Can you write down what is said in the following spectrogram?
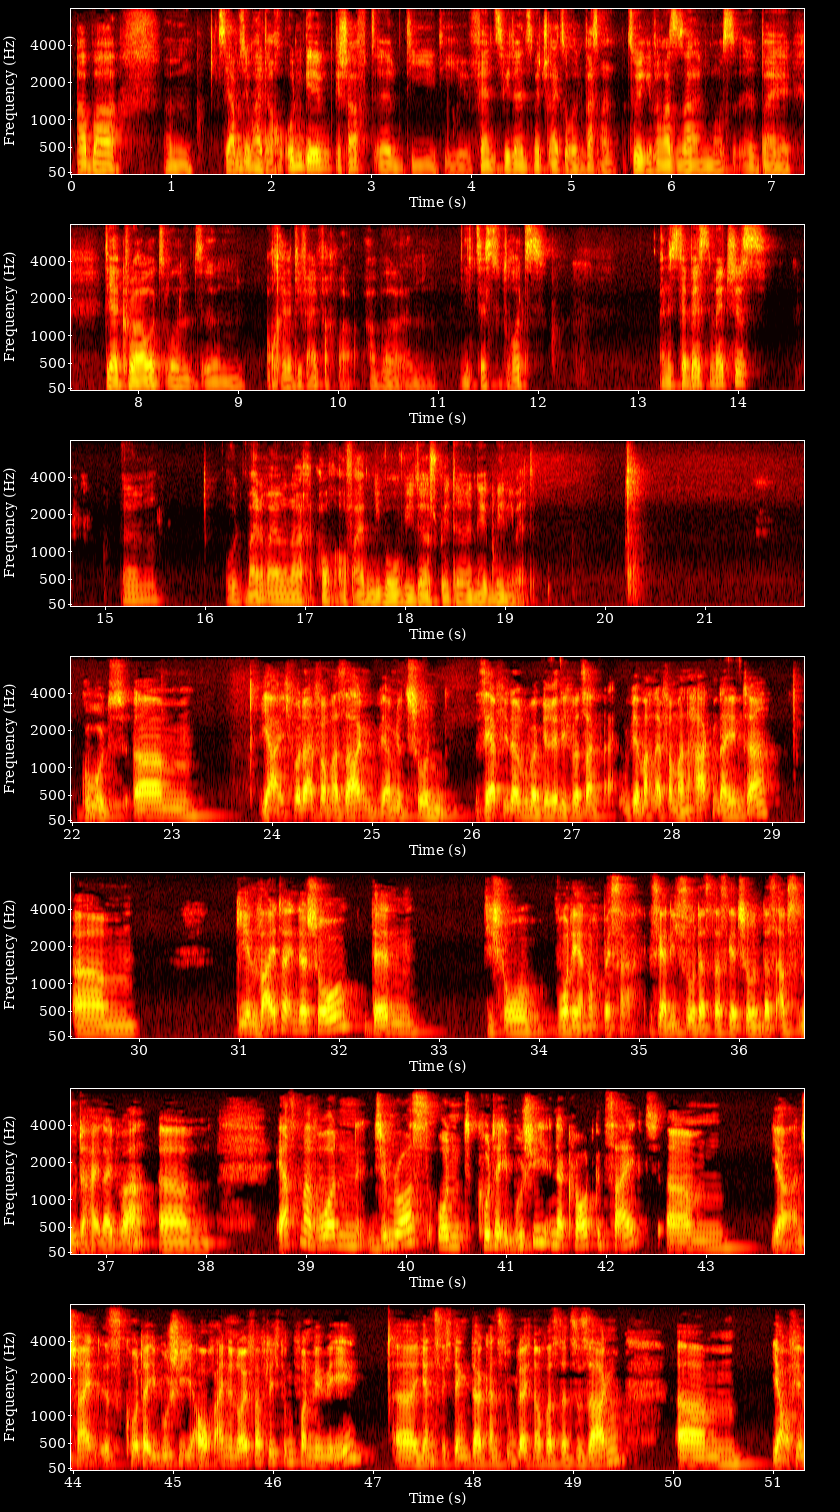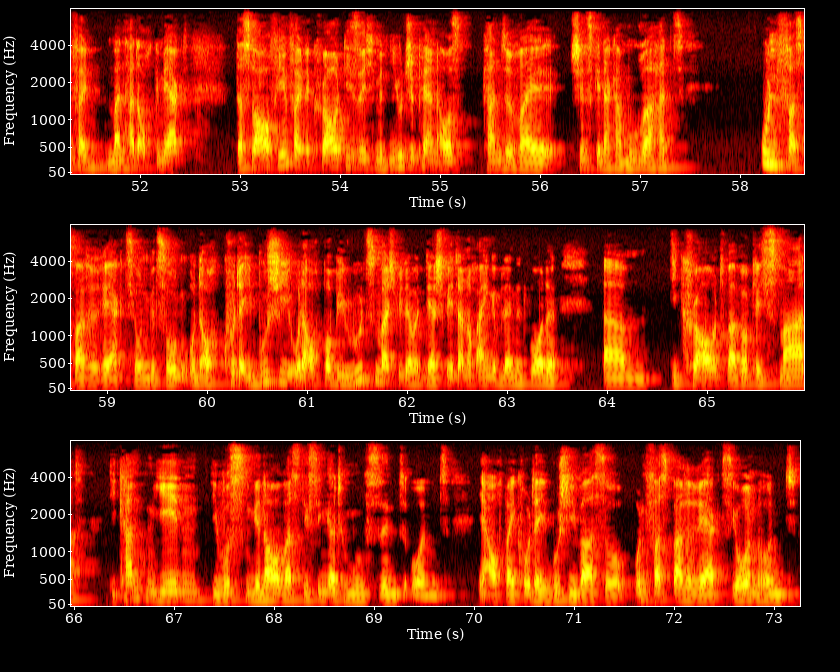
aber ähm, sie haben es eben halt auch ungehend geschafft, äh, die, die Fans wieder ins Match reinzuholen, was man zugegebenermaßen sagen muss, äh, bei der Crowd und ähm, auch relativ einfach war. Aber ähm, nichtsdestotrotz eines der besten Matches ähm, und meiner Meinung nach auch auf einem Niveau wie der spätere Main Event. Gut, ähm, ja, ich würde einfach mal sagen, wir haben jetzt schon sehr viel darüber geredet. Ich würde sagen, wir machen einfach mal einen Haken dahinter. Ähm, gehen weiter in der Show, denn die Show wurde ja noch besser. Ist ja nicht so, dass das jetzt schon das absolute Highlight war. Ähm, erstmal wurden Jim Ross und Kota Ibushi in der Crowd gezeigt. Ähm, ja, anscheinend ist Kota Ibushi auch eine Neuverpflichtung von WWE. Äh, Jens, ich denke, da kannst du gleich noch was dazu sagen. Ähm, ja, auf jeden Fall, man hat auch gemerkt, das war auf jeden Fall eine Crowd, die sich mit New Japan auskannte, weil Shinsuke Nakamura hat unfassbare Reaktionen gezogen. Und auch Kota Ibushi oder auch Bobby Roode zum Beispiel, der, der später noch eingeblendet wurde. Ähm, die Crowd war wirklich smart, die kannten jeden, die wussten genau, was die Signature Moves sind. Und ja, auch bei Kota Ibushi war es so unfassbare Reaktionen und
